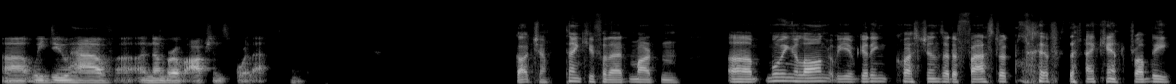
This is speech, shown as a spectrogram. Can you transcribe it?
uh, we do have a, number of options for that. Gotcha. Thank you for that, Martin. Uh, moving along, we are getting questions at a faster clip that I can't probably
